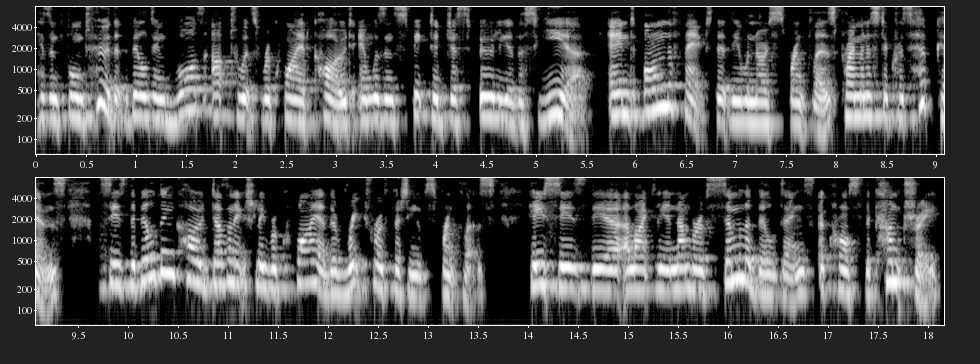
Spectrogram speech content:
has informed her that the building was up to its required code and was inspected just earlier this year. And on the fact that there were no sprinklers, Prime Minister Chris Hipkins says the building code doesn't actually require the retrofitting of sprinklers. He says there are likely a number of similar buildings across the country.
